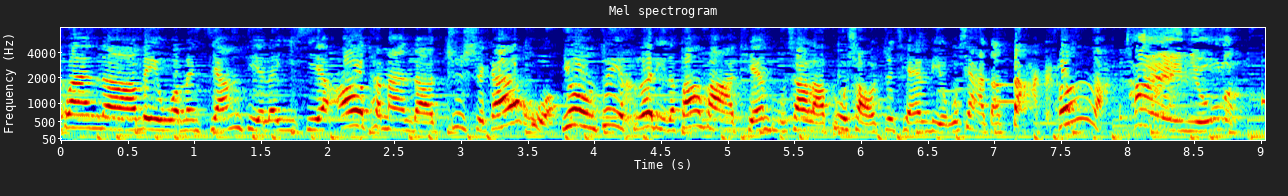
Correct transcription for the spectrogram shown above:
观的为我们讲解了一些奥特曼的知识干货，用最合理的方法填补上了不少之前留下的大坑啊！太牛了！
